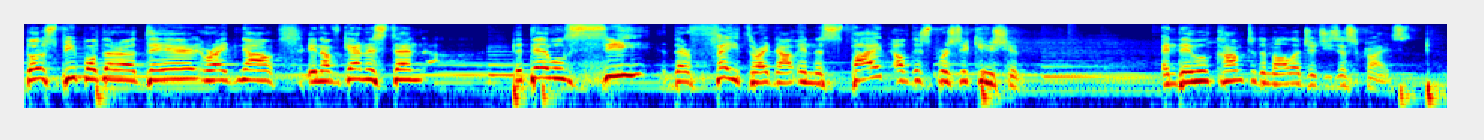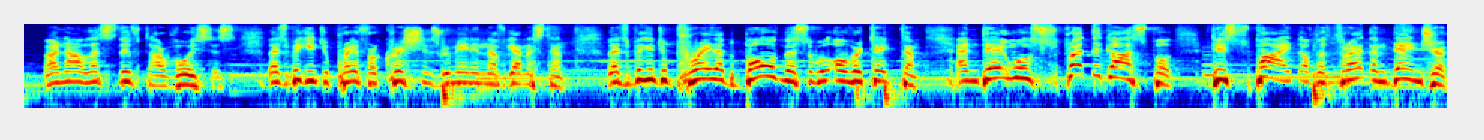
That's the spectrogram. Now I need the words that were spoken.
those people that are there right now in Afghanistan that they will see their faith right now in the spite of this persecution. And they will come to the knowledge of Jesus Christ Right now, let's lift our voices. Let's begin to pray for Christians remaining in Afghanistan. Let's begin to pray that boldness will overtake them and they will spread the gospel despite of the threat and danger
